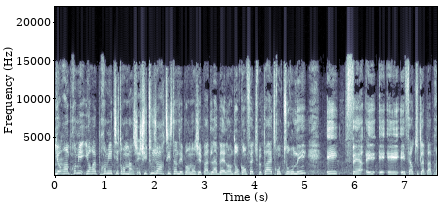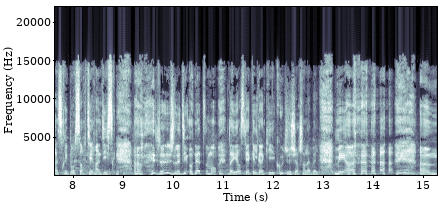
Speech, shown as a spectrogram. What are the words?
Il y aura un premier, il y aura un premier titre en mars. Je suis toujours artiste indépendant, j'ai pas de label, hein, donc en fait, je peux pas être en tournée et faire et, et, et, et faire toute la paperasserie pour sortir un disque. je, je le dis honnêtement. D'ailleurs, s'il y a quelqu'un qui écoute, je cherche un label. Mais euh, euh,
